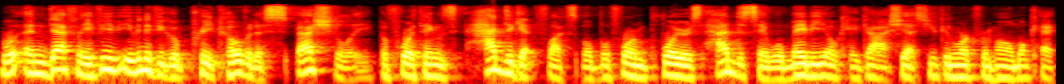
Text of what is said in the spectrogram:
well, and definitely, if you, even if you go pre-COVID, especially before things had to get flexible, before employers had to say, "Well, maybe okay, gosh, yes, you can work from home." Okay,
